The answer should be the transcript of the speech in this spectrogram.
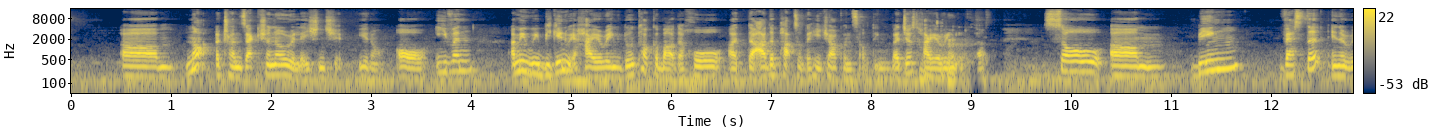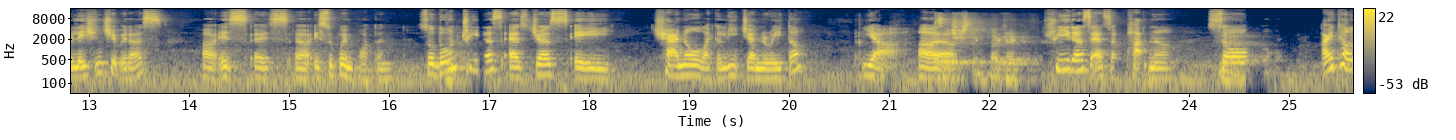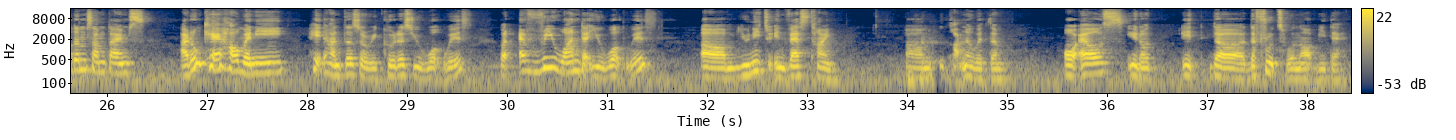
um, not a transactional relationship. You know, or even I mean, we begin with hiring. Don't talk about the whole uh, the other parts of the HR consulting, but just hiring itself. So um, being vested in a relationship with us uh, is is uh, is super important. So don't treat us as just a channel like a lead generator. Yeah, That's uh, interesting. Okay. treat us as a partner. So I tell them sometimes I don't care how many headhunters or recruiters you work with, but everyone that you work with, um, you need to invest time um, to partner with them, or else you know it the the fruits will not be there.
